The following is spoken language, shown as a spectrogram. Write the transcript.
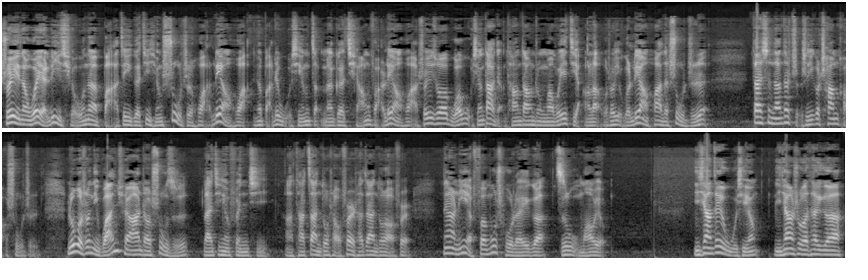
所以呢，我也力求呢，把这个进行数字化、量化。你说把这五行怎么个强法量化？所以说我五行大讲堂当中啊，我也讲了，我说有个量化的数值，但是呢，它只是一个参考数值。如果说你完全按照数值来进行分析啊，它占多少份儿，它占多少份儿，那样你也分不出来一个子午卯酉。你像这个五行，你像说它一个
